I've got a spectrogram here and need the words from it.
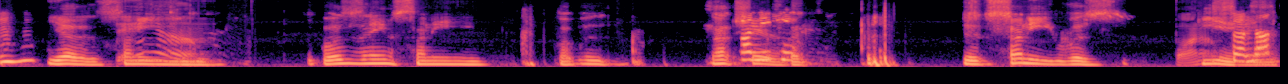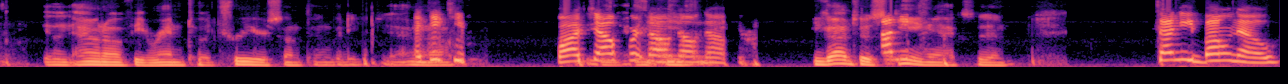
hmm Yeah, yeah Sunny. Damn. What was his name? Sunny. What was? Not Sunny Cher, but Sunny was Bono? skiing. So not- I don't know if he ran into a tree or something, but he. I, I think know. he. Watch out for no, no, no. he got into a Sunny- skiing accident. Sonny Bono.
